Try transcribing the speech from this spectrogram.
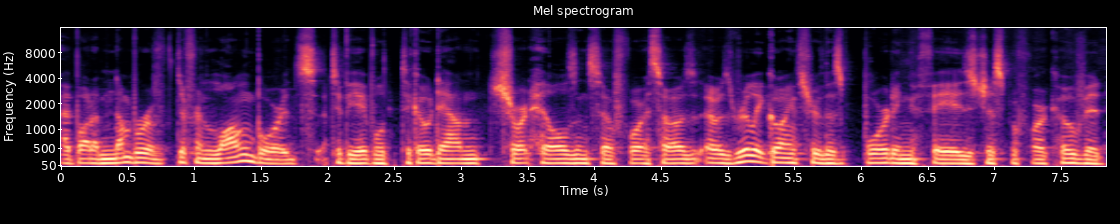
I bought a number of different longboards to be able to go down short hills and so forth. So I was I was really going through through this boarding phase just before COVID.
